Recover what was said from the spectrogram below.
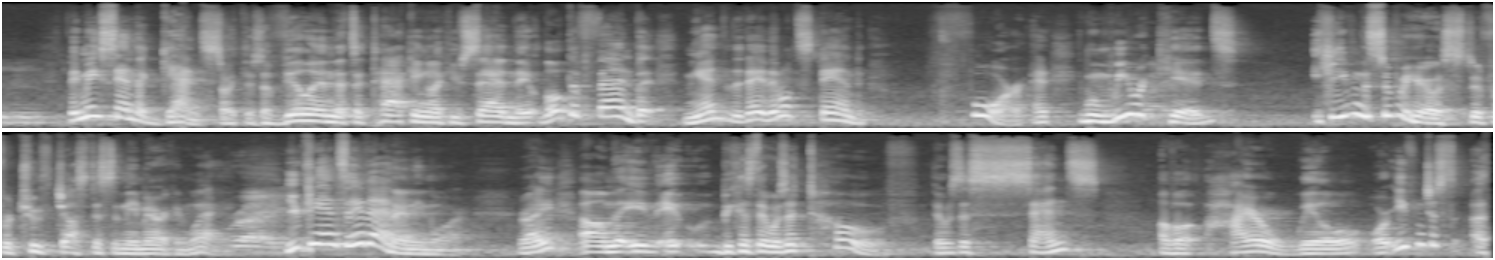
Mm-hmm. They may stand against. Right? There's a villain that's attacking, like you said, and they, they'll defend. But in the end of the day, they don't stand for. And when we were kids even the superheroes stood for truth, justice, and the American way. Right. You can't say that anymore, right? Um, it, it, because there was a tov, there was a sense of a higher will, or even just a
